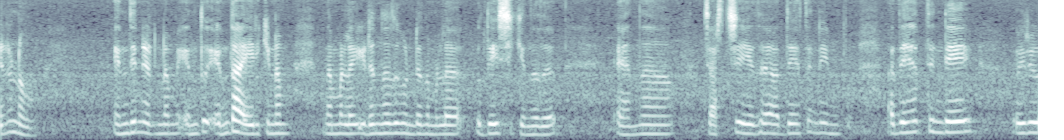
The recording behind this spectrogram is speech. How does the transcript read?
ഇടണോ? എന്തിനിടണം എന്ത് എന്തായിരിക്കണം നമ്മൾ ഇടുന്നത് കൊണ്ട് നമ്മൾ ഉദ്ദേശിക്കുന്നത്? എന്ന് ചർച്ച ചെയ്ത് അദ്ദേഹത്തിന്റെ അദ്ദേഹത്തിന്റെ ഒരു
